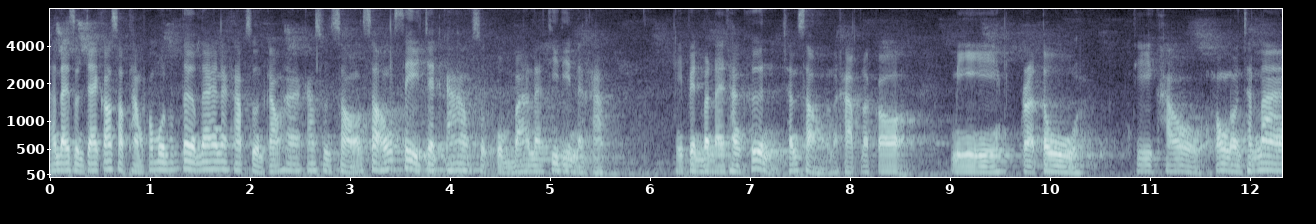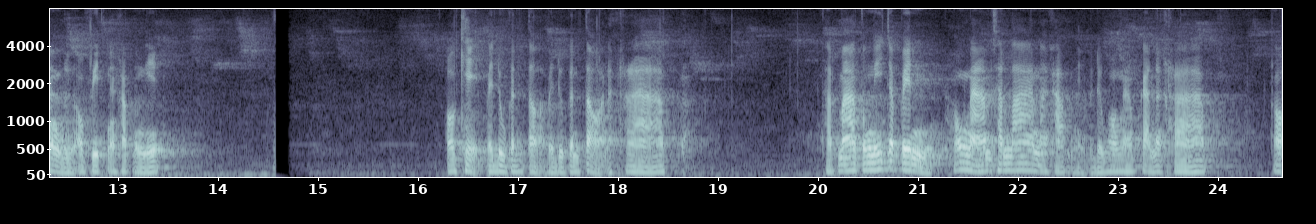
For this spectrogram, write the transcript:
ท่านใดสนใจก็สอบถามข้อมูลเพิ่มเติมได้นะครับ 095902 2479 สุขุมบ้านและที่ดินนะครับ นี่เป็นบันไดทางขึ้นชั้น 2 นะครับ แล้วก็มีประตูที่เข้าห้องนอนชั้นล่างหรือออฟฟิศนะครับตรงนี้ โอเค ไปดูกันต่อไปดูกันต่อนะครับ ถัดมาตรงนี้จะเป็นห้องน้ำชั้นล่างนะครับไปดูห้องน้ำกันนะครับ ก็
